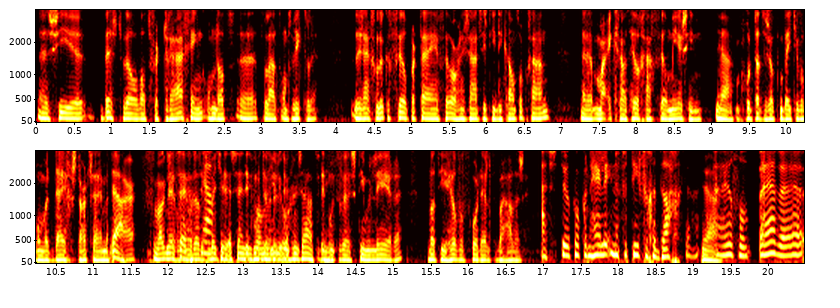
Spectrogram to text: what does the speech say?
uh, zie je best wel wat vertraging om dat uh, te laten ontwikkelen. Er zijn gelukkig veel partijen en veel organisaties die die kant op gaan. Uh, maar ik zou het heel graag veel meer zien. Ja. Maar goed, dat is ook een beetje waarom we dij gestart zijn met ja, elkaar. Wou ik net zeggen, dat is een beetje de essentie van jullie organisatie. Dit moeten we stimuleren, omdat hier heel veel voordelen te behalen zijn. Ja, het is natuurlijk ook een hele innovatieve gedachte. Ja. Uh, heel veel, we hebben,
